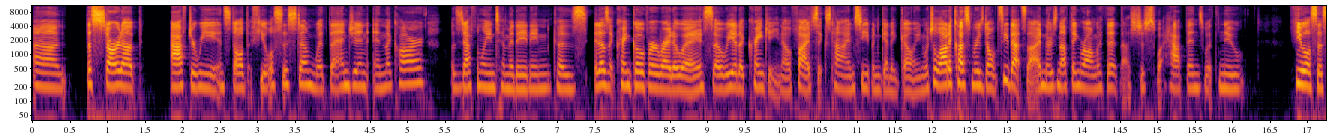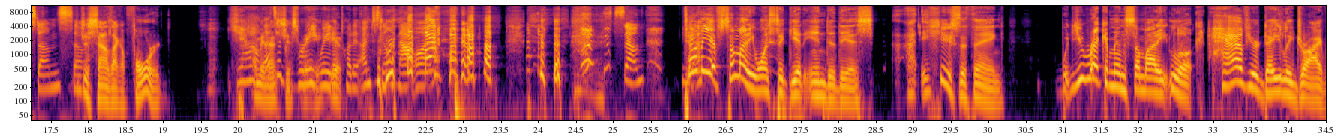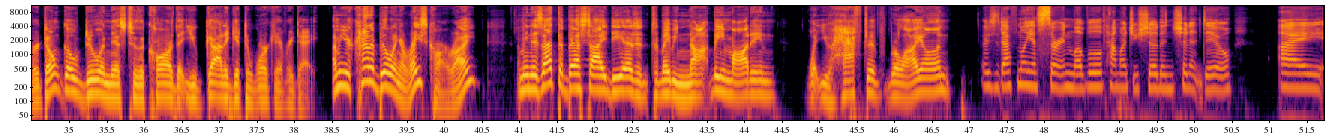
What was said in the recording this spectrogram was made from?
Uh, the startup after we installed the fuel system with the engine in the car was definitely intimidating because it doesn't crank over right away. So we had to crank it, you know, five, six times to even get it going, which a lot of customers don't see that side. And there's nothing wrong with it. That's just what happens with new fuel systems. So Just sounds like a Ford. yeah, I mean, that's, that's a great me. way Yeah. to put it. I'm stealing that one. Sound. Tell yeah. me if somebody wants to get into this. Here's the thing. Would you recommend somebody look, have your daily driver, don't go doing this to the car that you got to get to work every day? I mean, you're kind of building a race car, right? I mean, is that the best idea to, to maybe not be modding what you have to rely on? There's definitely a certain level of how much you should and shouldn't do. I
